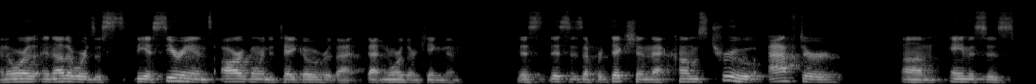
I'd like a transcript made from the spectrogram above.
And or in other words, the Assyrians are going to take over that, that northern kingdom. This, this is a prediction that comes true after um, Amos's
